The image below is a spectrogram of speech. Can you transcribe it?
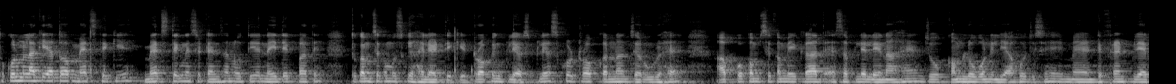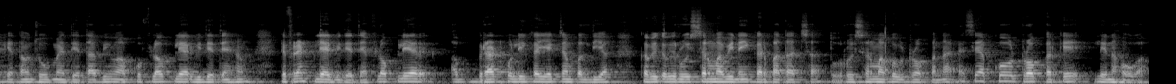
तो कुल मिला के या तो आप मैच देखिए मैच देखने से टेंशन होती है, नहीं देख पाते तो कम से कम उसकी हाईलाइट देखिए। ड्रॉपिंग प्लेयर्स प्लेयर्स को ड्रॉप करना ज़रूर है। आपको कम से कम एक आध ऐसा प्लेयर लेना है जो कम लोगों ने लिया हो, जिसे मैं डिफरेंट प्लेयर कहता हूँ, जो मैं देता भी हूँ। आपको फ्लॉप प्लेयर भी देते हैं हम डिफरेंट प्लेयर भी देते हैं। फ्लॉप प्लेयर अब विराट कोहली का ही एग्ज़ाम्पल दिया। कभी कभी रोहित शर्मा भी नहीं कर पाता अच्छा तो रोहित शर्मा को भी ड्रॉप करना, ऐसे आपको ड्रॉप करके लेना होगा।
